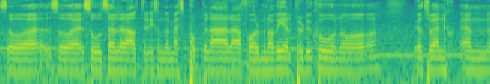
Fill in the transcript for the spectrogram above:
så, så solceller alltid liksom den mest populära formen av elproduktion och, och jag tror en, en,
